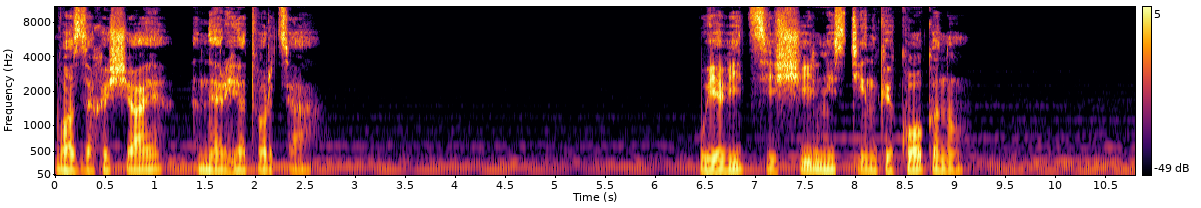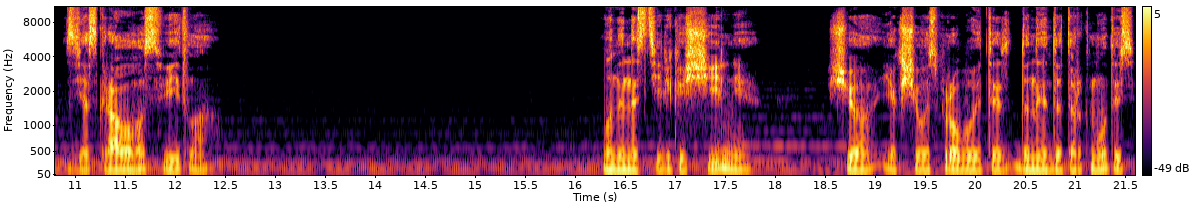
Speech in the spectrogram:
Вас захищає енергія Творця. Уявіть ці щільні стінки кокону з яскравого світла. Вони настільки щільні, що якщо ви спробуєте до них доторкнутись,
